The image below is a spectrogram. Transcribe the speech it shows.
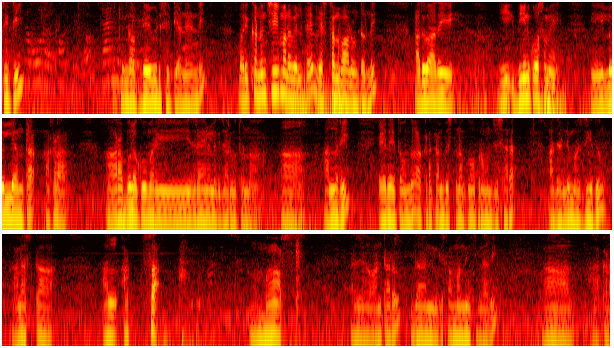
city king of David city అనేయండి మరి ఇక్కడ నుంచి మనం వెళ్తే వెస్ట్రన్ వాల్ ఉంటుంది. అదిగో అది ఈ దీనికోసమే ఈ లొల్లి అంతా అక్కడ అరబ్బులకు మరి ఇజ్రాయేళ్ళకి జరుగుతున్న అల్లరి ఏదైతే ఉందో అక్కడ కనిపిస్తున్న గోపురం చూసారా? అదండి మస్జీదు అలస్కా అల్ అక్సా మాస్ అది అంటారు. దానికి సంబంధించింది అది. అక్కడ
